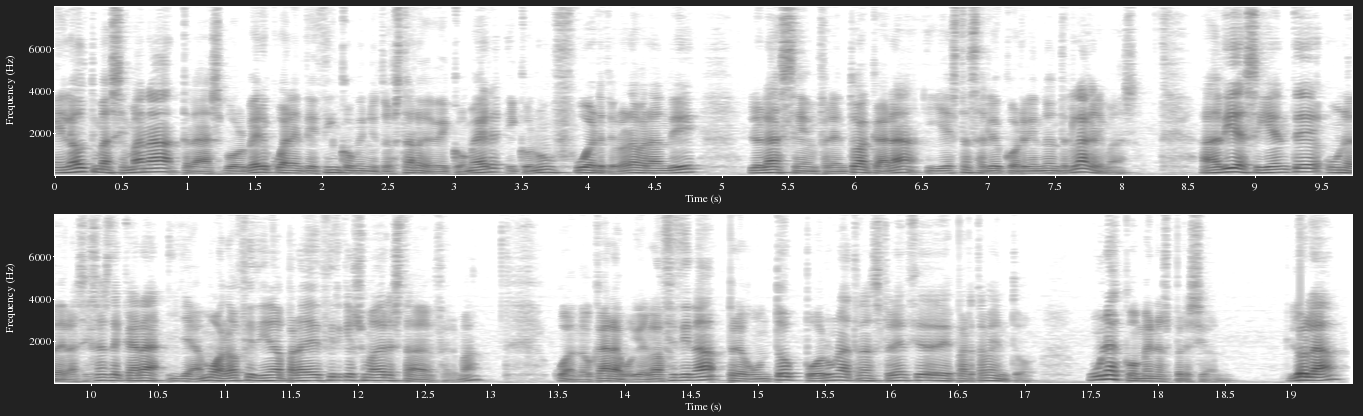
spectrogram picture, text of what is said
En la última semana, tras volver 45 minutos tarde de comer y con un fuerte olor a brandy, Lola se enfrentó a Cara y ésta salió corriendo entre lágrimas. Al día siguiente, una de las hijas de Cara llamó a la oficina para decir que su madre estaba enferma. Cuando Cara volvió a la oficina, preguntó por una transferencia de departamento, una con menos presión. Lola,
